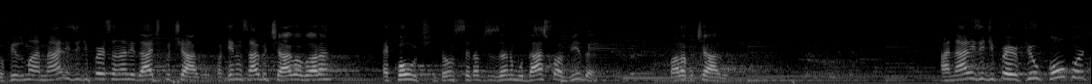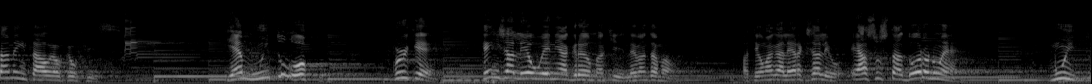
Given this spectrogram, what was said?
Eu fiz uma análise de personalidade com o Thiago. Para quem não sabe, o Thiago agora é coach. Então, se você está precisando mudar a sua vida, fala com o Thiago. Análise de perfil comportamental é o que eu fiz. E é muito louco. Por quê? Quem já leu o Enneagrama aqui? Levanta a mão. Ó, tem uma galera que já leu. É assustador ou não é? Muito.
